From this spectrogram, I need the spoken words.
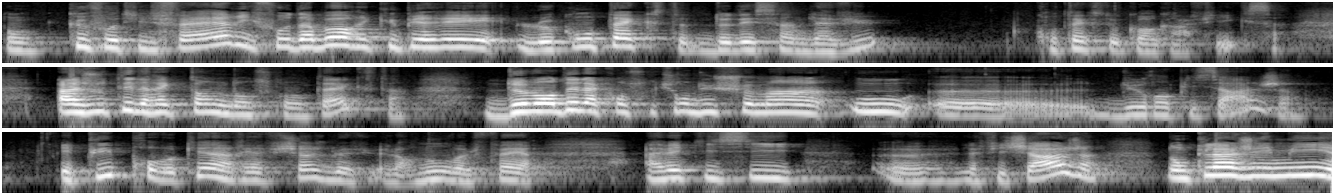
Donc que faut-il faire? Il faut d'abord récupérer le contexte de dessin de la vue, contexte de Core Graphics, ajouter le rectangle dans ce contexte, demander la construction du chemin ou euh, du remplissage et puis provoquer un réaffichage de la vue. Alors nous on va le faire avec ici euh, l'affichage. Donc là j'ai mis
